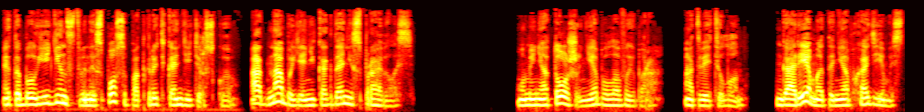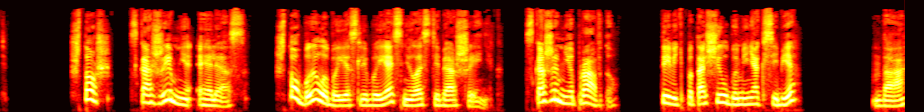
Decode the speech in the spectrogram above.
Это был единственный способ открыть кондитерскую. Одна бы я никогда не справилась. У меня тоже не было выбора, ответил он. Гарем это необходимость. Что ж, скажи мне, Элиас, что было бы, если бы я сняла с тебя ошейник? Скажи мне правду. Ты ведь потащил бы меня к себе? Да.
